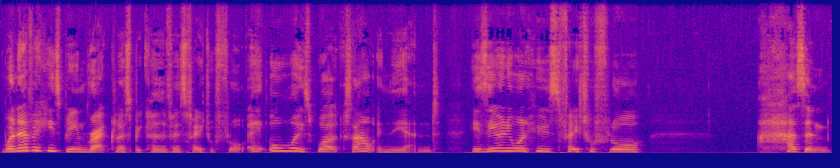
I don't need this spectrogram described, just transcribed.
whenever he's been reckless because of his fatal flaw, it always works out in the end. He's the only one whose fatal flaw hasn't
